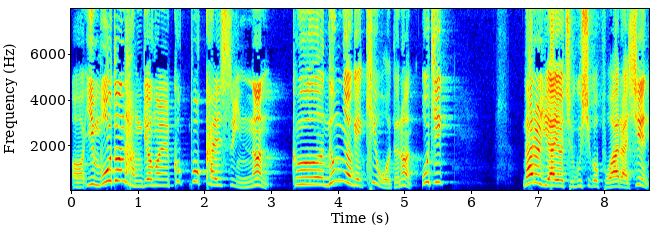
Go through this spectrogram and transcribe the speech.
어, 이 모든 환경을 극복할 수 있는 그 능력의 키워드는 오직 나를 위하여 죽으시고 부활하신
